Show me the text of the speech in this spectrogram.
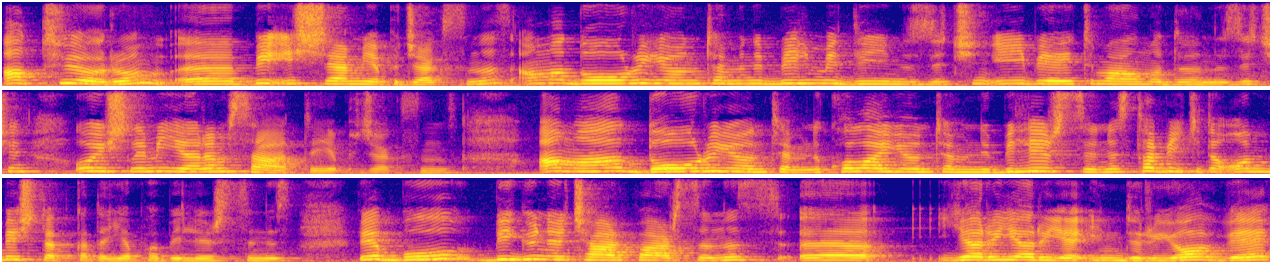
Atıyorum e, bir işlem yapacaksınız ama doğru yöntemini bilmediğiniz için, iyi bir eğitim almadığınız için o işlemi yarım saatte yapacaksınız. Ama doğru yöntemini, kolay yöntemini bilirseniz tabii ki de 15 dakikada yapabilirsiniz. Ve bu bir güne çarparsanız e, yarı yarıya indiriyor ve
